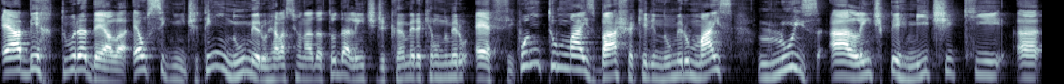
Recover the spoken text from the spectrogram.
é a abertura dela. É o seguinte, tem um número relacionado a toda a lente de câmera que é um número F. Quanto mais baixo é aquele número, mais luz a lente permite que ah,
